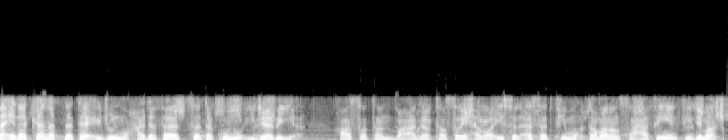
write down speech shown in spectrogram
ما إذا كانت نتائج المحادثات ستكون إيجابية خاصة بعد تصريح الرئيس الأسد في مؤتمر صحفي في دمشق.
